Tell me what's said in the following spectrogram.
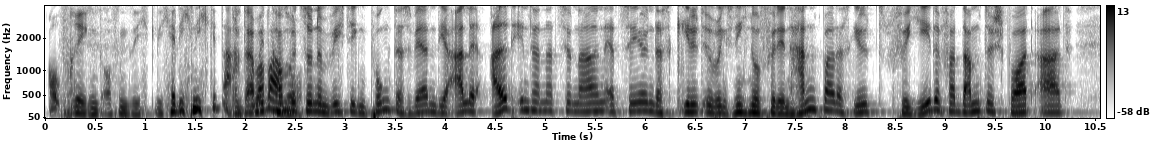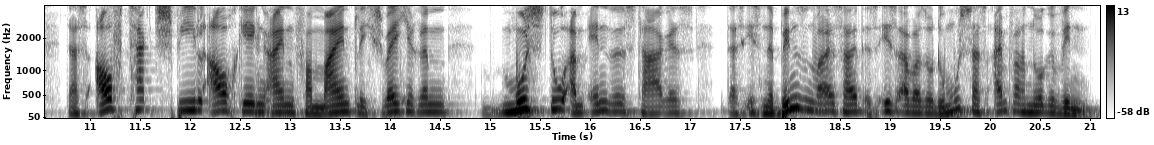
aufregend offensichtlich. Hätte ich nicht gedacht. Und damit kommen so. wir zu einem wichtigen Punkt. Das werden dir alle Altinternationalen erzählen. Das gilt übrigens nicht nur für den Handball, das gilt für jede verdammte Sportart. Das Auftaktspiel auch gegen einen vermeintlich Schwächeren musst du am Ende des Tages, das ist eine Binsenweisheit, es ist aber so, du musst das einfach nur gewinnen.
